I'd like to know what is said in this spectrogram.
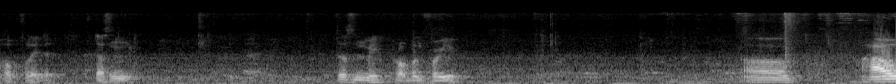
hopefully that doesn't doesn't make problem for you. Uh, how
